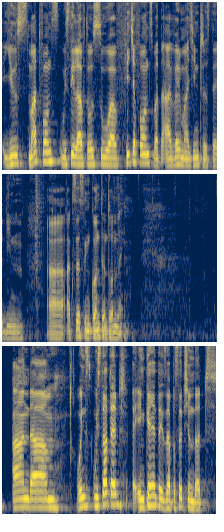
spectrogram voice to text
use smartphones, we still have those who have feature phones but are very much interested in uh, accessing content online. And um, when we started in Kenya, there is a perception that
